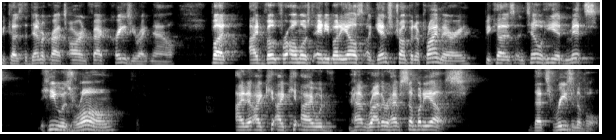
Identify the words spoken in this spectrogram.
because the Democrats are, in fact, crazy right now. But I'd vote for almost anybody else against Trump in a primary because until he admits he was wrong, I, I, I, I would have rather have somebody else that's reasonable.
